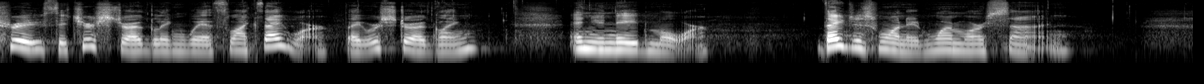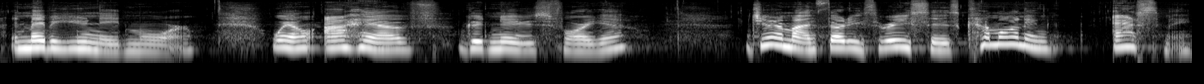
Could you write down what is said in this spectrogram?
truth that you're struggling with, like they were. They were struggling, and you need more. They just wanted one more sign, and maybe you need more. Well, I have good news for you. Jeremiah 33 says, Come on and ask me.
